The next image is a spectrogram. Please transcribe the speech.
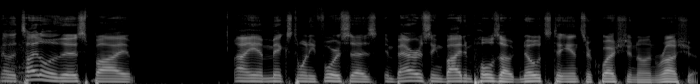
Now, the title of this by I am Mix 24 says embarrassing Biden pulls out notes to answer question on Russia.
